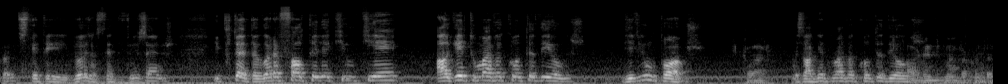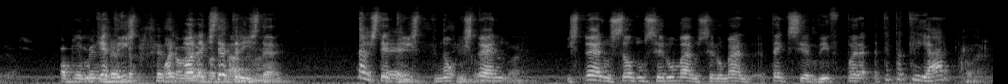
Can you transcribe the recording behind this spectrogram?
Pronto, 72 ou 73 anos. E, portanto, agora falta-lhe aquilo que é alguém tomava conta deles. Viviam pobres. Claro. Mas alguém tomava conta deles. Alguém tomava conta deles. Ou pelo menos o que é triste. Olha, olha que isto é triste, é? Não, isto é, é triste. Não, sim, isto, claro, não é, claro. isto não é a noção de um ser humano. O ser humano tem que ser livre para, até para criar. Pá. Claro.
